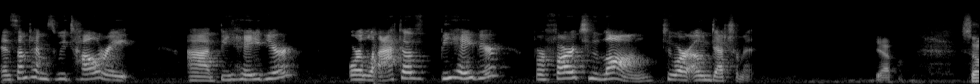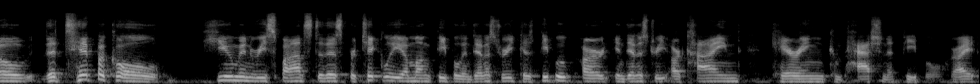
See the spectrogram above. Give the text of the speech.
And sometimes we tolerate uh, behavior or lack of behavior for far too long to our own detriment. Yep. So the typical human response to this, particularly among people in dentistry, because people are in dentistry are kind, caring, compassionate people, right?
